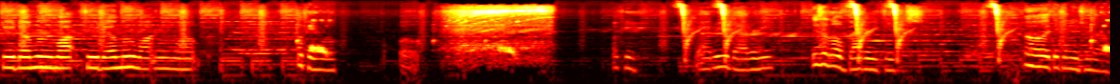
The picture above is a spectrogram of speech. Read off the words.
Do the moonwalk, do the moonwalk, moonwalk. Okay, well, well. Okay, battery, battery. These are little battery things. Oh, I think I need to turn that off.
